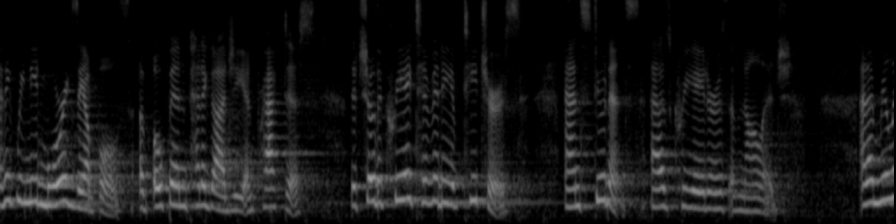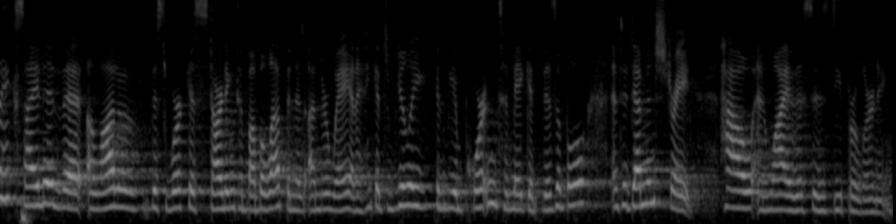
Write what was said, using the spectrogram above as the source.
I think we need more examples of open pedagogy and practice that show the creativity of teachers and students as creators of knowledge. And I'm really excited that a lot of this work is starting to bubble up and is underway, and I think it's really going to be important to make it visible and to demonstrate how and why this is deeper learning.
